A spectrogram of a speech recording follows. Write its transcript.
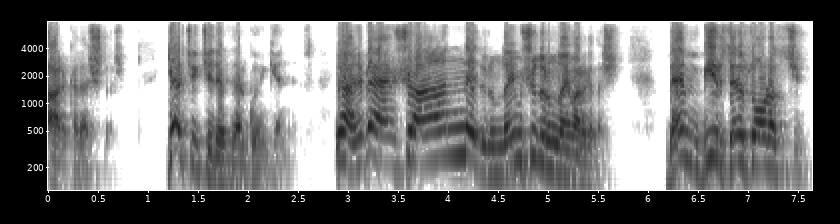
arkadaşlar. Gerçekçi hedefler koyun kendiniz. Yani ben şu an ne durumdayım? Şu durumdayım arkadaş. Ben bir sene sonrası için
